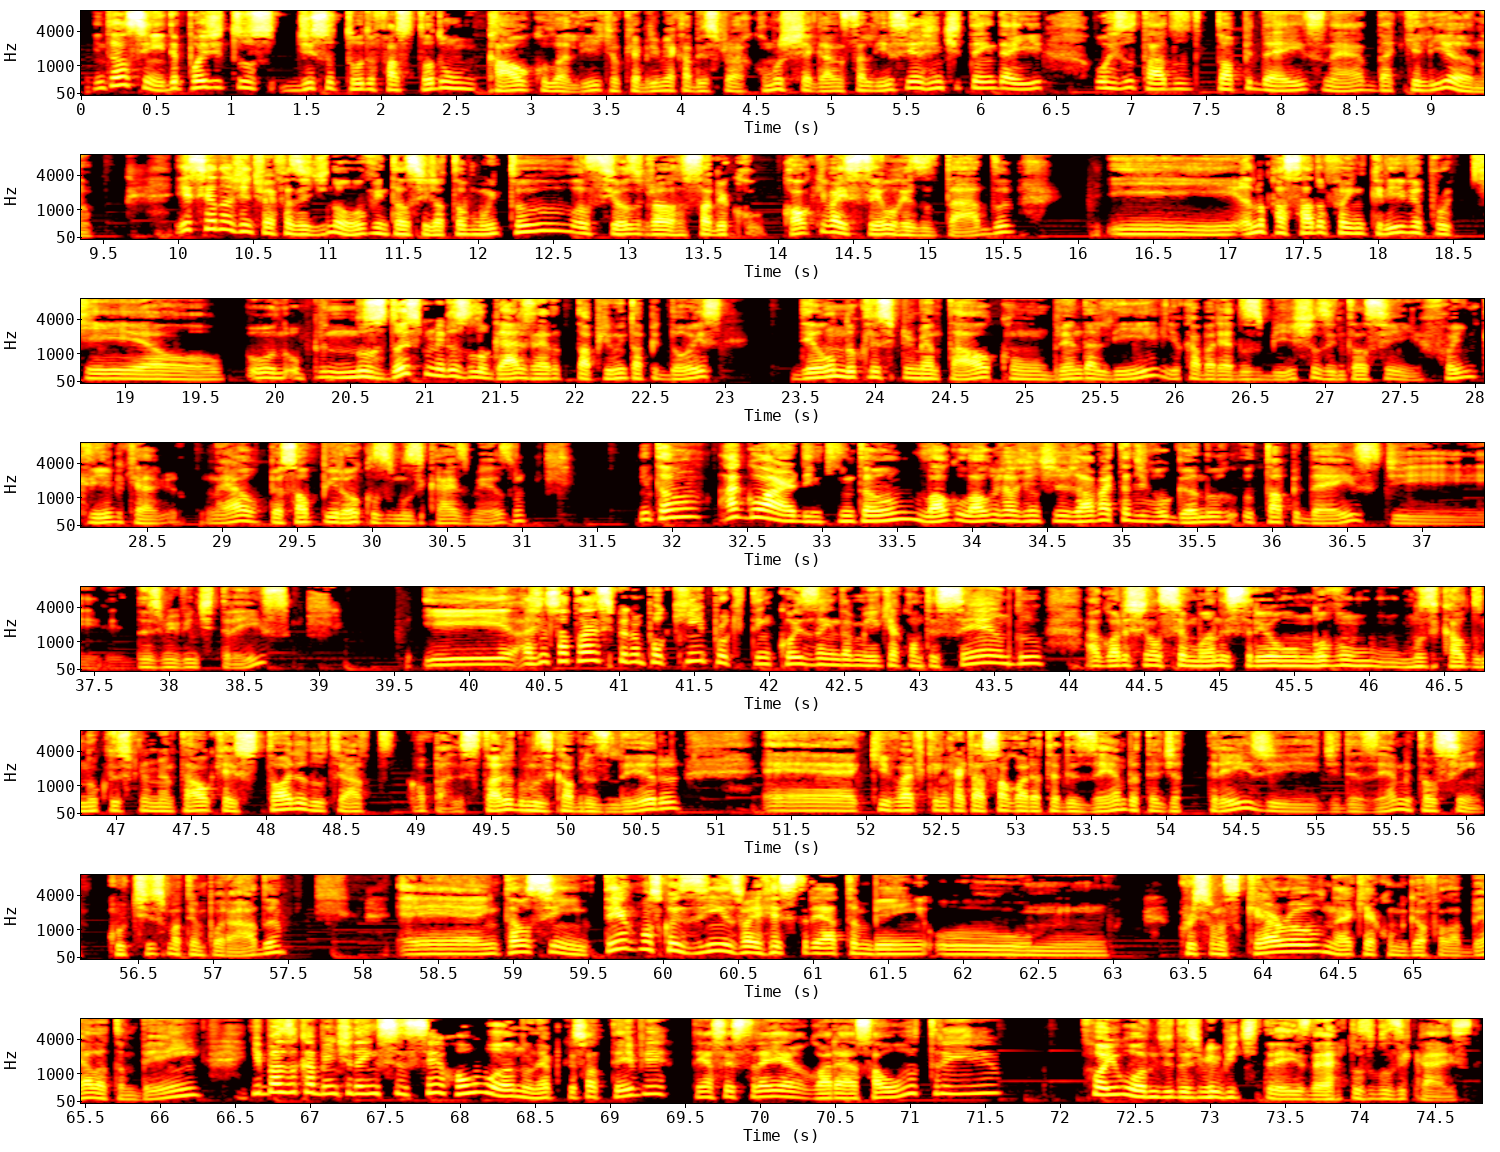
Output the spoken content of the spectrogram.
Então, assim, depois de disso tudo, eu faço todo um cálculo ali, que eu quebrei minha cabeça para como chegar nessa lista, e a gente tem daí o resultado do top 10, né, daquele ano. Esse ano a gente vai fazer de novo, então, assim, já tô muito ansioso para saber qual que vai ser o resultado. E ano passado foi incrível porque o, o, o, nos dois primeiros lugares, né, top 1 e top 2, deu um núcleo experimental com Brenda Lee e o Cabaré dos Bichos, então assim, foi incrível que né, o pessoal pirou com os musicais mesmo. Então, aguardem que então logo logo já, a gente já vai estar tá divulgando o top 10 de 2023. E a gente só tá esperando um pouquinho porque tem coisas ainda meio que acontecendo. Agora, esse final de semana, estreou um novo musical do Núcleo Experimental, que é a história do teatro. Opa, história do musical brasileiro. É, que vai ficar em cartaz só agora até dezembro, até dia 3 de, de dezembro. Então, assim, curtíssima temporada. É, então, assim, tem algumas coisinhas, vai reestrear também o Christmas Carol, né, que é com Miguel Falabella também. E basicamente daí se encerrou o ano, né, porque só teve, tem essa estreia, agora essa outra e foi o ano de 2023, né, dos musicais.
